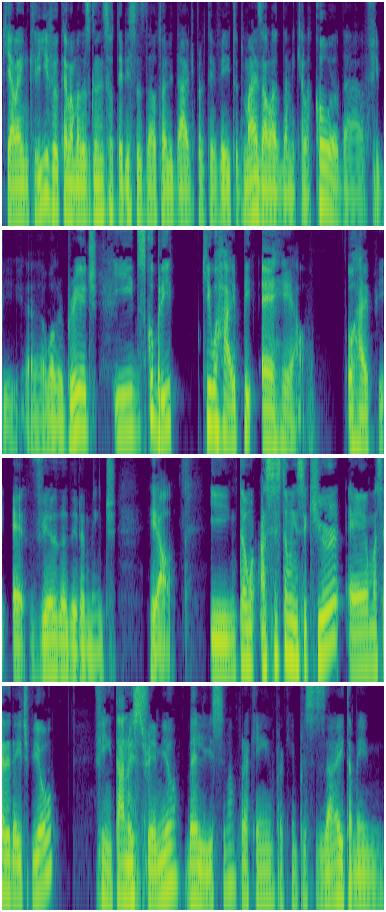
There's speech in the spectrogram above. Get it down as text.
que ela é incrível, que ela é uma das grandes roteiristas da atualidade para TV e tudo mais, ao lado da Michaela Cole, da Phoebe uh, Waller-Bridge, e descobri que o hype é real. O hype é verdadeiramente real. E então assistam Insecure, é uma série da HBO. Enfim, tá no Streamio, belíssima para quem para quem precisar e também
